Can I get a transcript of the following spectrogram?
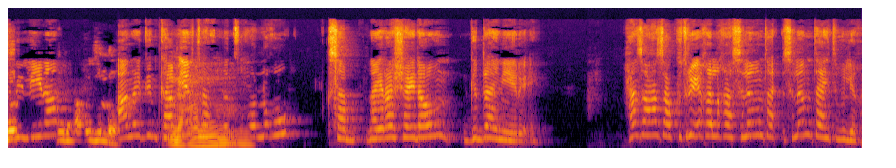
ፍልል ኢና ኣነ ግን ካብ ኤርትራ ክመፅእ ከለኹ ክሳብ ናይ ራሻይዳ እውን ግዳይ ነይረ እየ ሓንሳብ ሓንሳብ ክትሪኦ ከለካ ስለምንታይ- ስለምንታይ ትብል ኢኻ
